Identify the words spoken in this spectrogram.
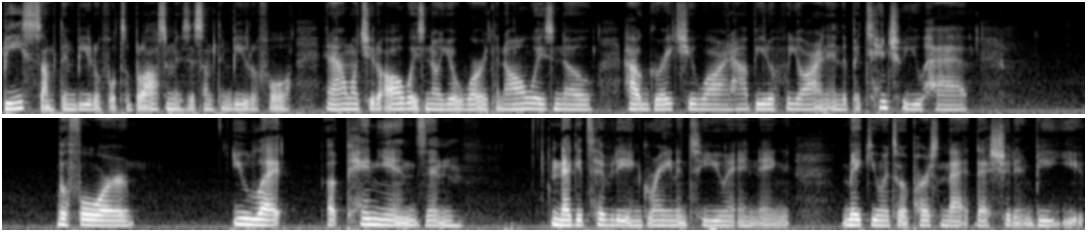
be something beautiful, to blossom into something beautiful. And I want you to always know your worth and always know how great you are and how beautiful you are and, and the potential you have before you let opinions and negativity ingrain into you and, and make you into a person that that shouldn't be you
